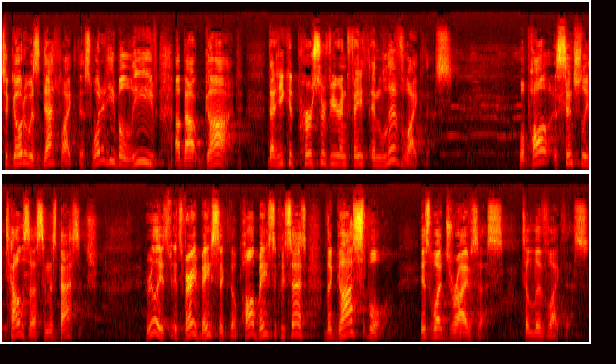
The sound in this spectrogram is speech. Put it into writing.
to go to his death like this? What did he believe about God that he could persevere in faith and live like this? Well, Paul essentially tells us in this passage. Really, it's, it's very basic, though. Paul basically says the gospel is what drives us to live like this.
